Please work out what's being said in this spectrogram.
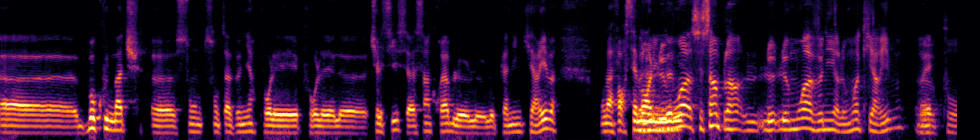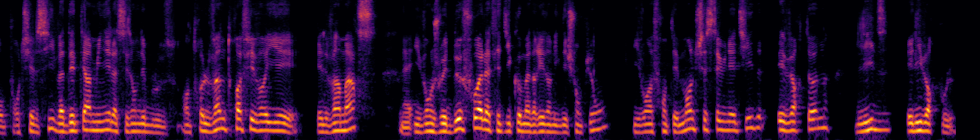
Euh, beaucoup de matchs euh, sont, sont, à venir pour, les, pour les, le Chelsea. C'est assez incroyable le, planning qui arrive. On a forcément le, le mois, c'est simple, hein, le, mois à venir, le mois qui arrive euh, pour, pour Chelsea va déterminer la saison des Blues. Entre le 23 février et le 20 mars, ils vont jouer deux fois l'Atlético Madrid en Ligue des Champions. Ils vont affronter Manchester United, Everton, Leeds et Liverpool.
